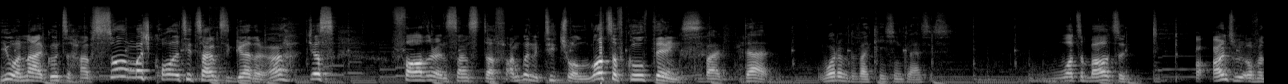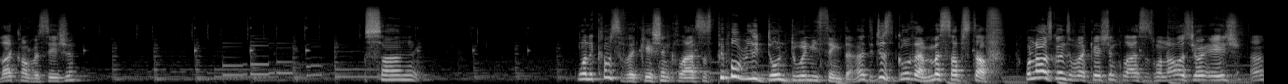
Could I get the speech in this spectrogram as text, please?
you and I are going to have so much quality time together, huh? Just father and son stuff. I'm going to teach you a lot of cool things. But dad, what of the vacation classes? What about it? Aren't we over that conversation? Son, when it comes to vacation classes, people really don't do anything there. Huh? They just go there and mess up stuff. When I was going to vacation classes, when I was your age, huh?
